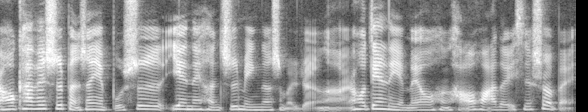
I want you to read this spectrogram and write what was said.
然后咖啡师本身也不是业内很知名的什么人啊，然后店里也没有很豪华的一些设备。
